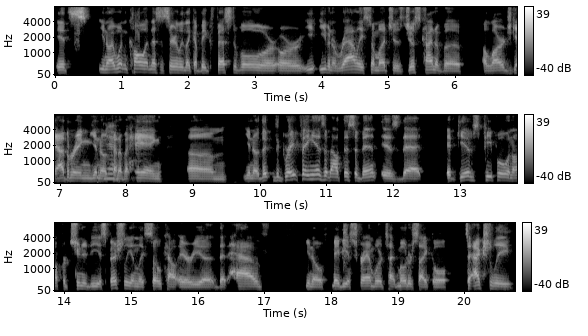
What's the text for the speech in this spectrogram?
it's you know i wouldn't call it necessarily like a big festival or or e- even a rally so much as just kind of a, a large gathering you know Yeah. kind of a hang um you know the, the great thing is about this event is that it gives people an opportunity, especially in the SoCal area that have, you know, maybe a scrambler type motorcycle to actually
